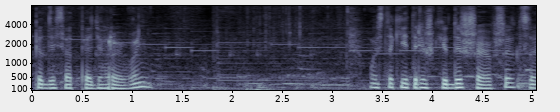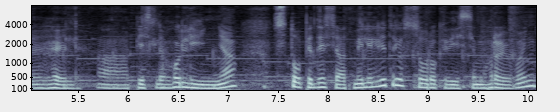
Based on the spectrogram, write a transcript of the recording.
55 гривень. Ось такий трішки дешевший. Це гель а, після гоління 150 мл 48 гривень.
